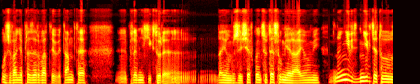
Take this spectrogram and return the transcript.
używania prezerwatywy. Tamte y, plemniki, które dają życie, w końcu też umierają i no nie, nie widzę tu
